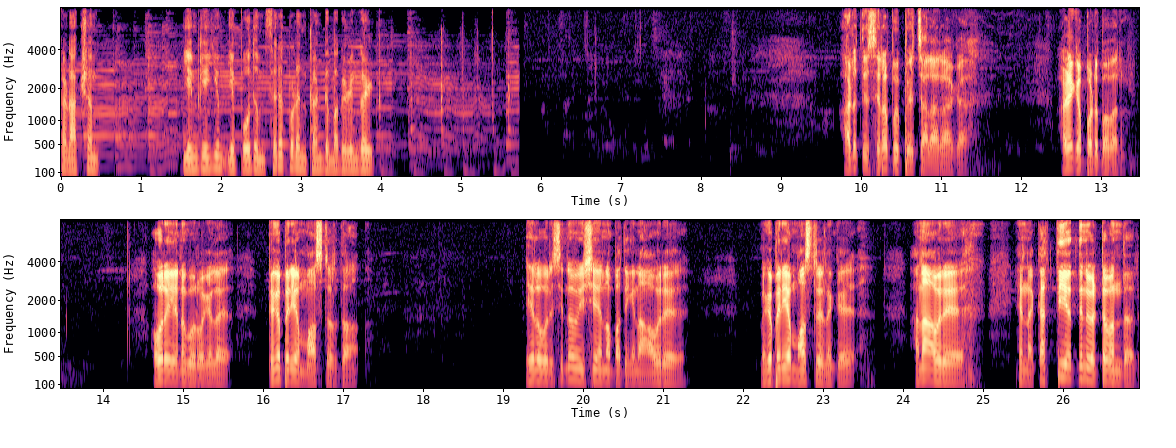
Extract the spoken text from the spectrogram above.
கடாட்சம். எங்கேயும் எப்போதும் சிறப்புடன் கண்டு மகிழுங்கள். அடுத்து சிறப்பு பேச்சாளராக அழைக்கப்படுபவர். அவரே எனக்கு ஒரு வகையில் மிகப்பெரிய மாஸ்டர் தான். இதில் ஒரு சின்ன விஷயம் என்ன பார்த்தீங்கன்னா அவர் மிகப்பெரிய மாஸ்டர் எனக்கு. ஆனால் அவர் என்னை கத்தியத்துன்னு வெட்ட வந்தார்.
